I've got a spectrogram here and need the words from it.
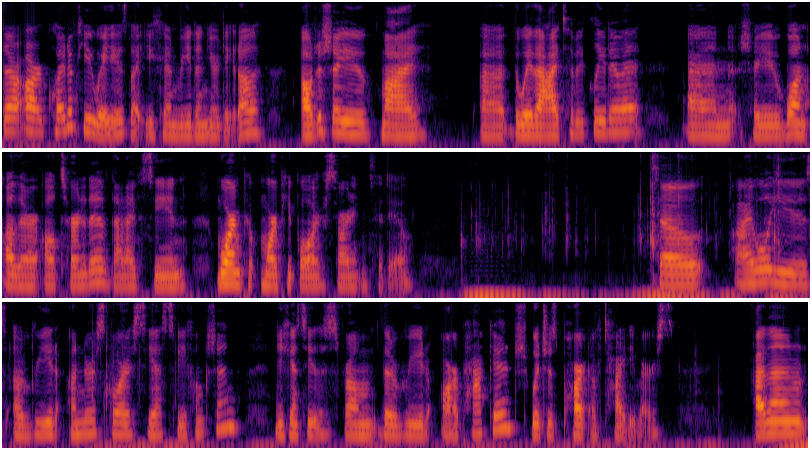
There are quite a few ways that you can read in your data. I'll just show you my uh, the way that I typically do it and show you one other alternative that I've seen more and more people are starting to do. So I will use a read underscore CSV function. You can see this from the read R package, which is part of tidyverse. And then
